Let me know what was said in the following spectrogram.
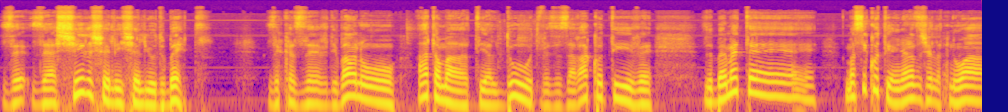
זה, זה השיר שלי של י"ב. זה כזה, ודיברנו, את אמרת, ילדות, וזה זרק אותי, וזה באמת אה, מעסיק אותי, העניין הזה של התנועה,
